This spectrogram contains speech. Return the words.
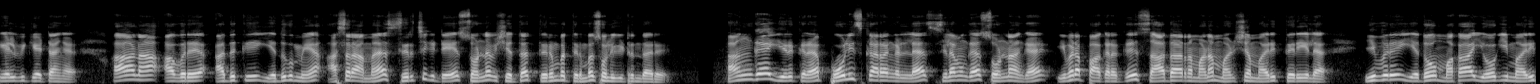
கேள்வி கேட்டாங்க. ஆனால் அவர் அதுக்கு எதுவுமே அசராமல் சிரிச்சுக்கிட்டே சொன்ன விஷயத்த திரும்ப திரும்ப சொல்லிக்கிட்டு இருந்தார். அங்கே இருக்கிற போலீஸ்காரங்களில் சிலவங்க சொன்னாங்க இவரை பார்க்குறக்கு சாதாரணமான மனுஷன் மாதிரி தெரியல. இவர் ஏதோ மகா யோகி மாதிரி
